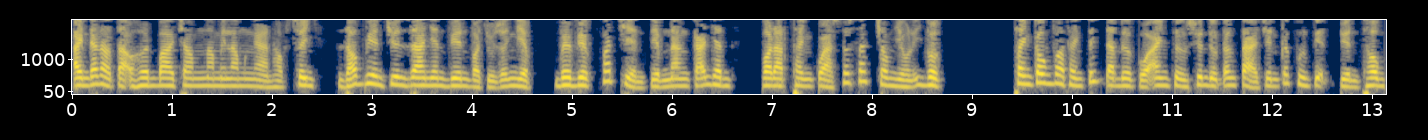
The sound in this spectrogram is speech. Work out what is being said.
anh đã đào tạo hơn 355.000 học sinh, giáo viên, chuyên gia, nhân viên và chủ doanh nghiệp về việc phát triển tiềm năng cá nhân và đạt thành quả xuất sắc trong nhiều lĩnh vực. Thành công và thành tích đạt được của anh thường xuyên được đăng tải trên các phương tiện truyền thông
